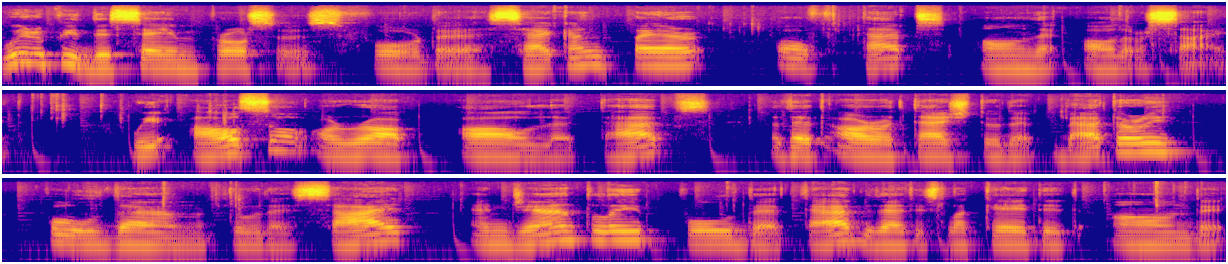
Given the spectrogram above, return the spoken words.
We repeat the same process for the second pair of tabs on the other side. We also wrap all the tabs that are attached to the battery, pull them to the side and gently pull the tab that is located on the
